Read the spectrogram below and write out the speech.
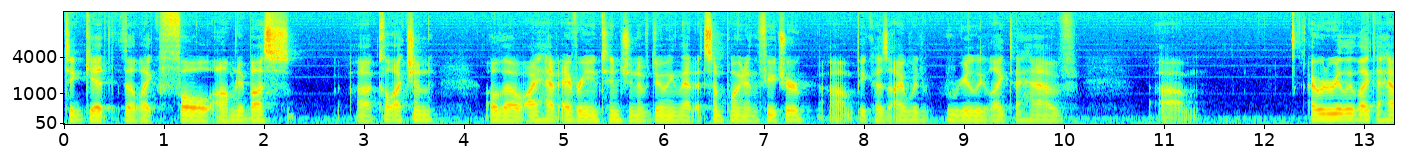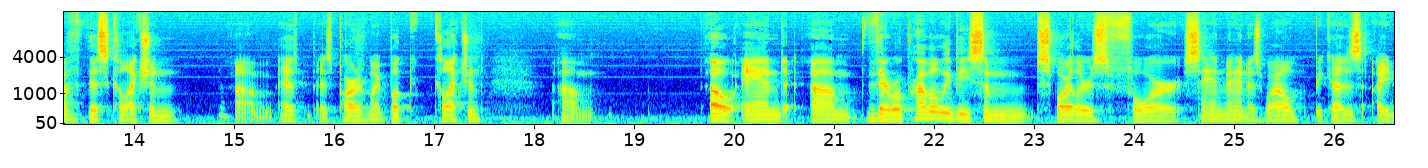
to get the like full omnibus uh, collection, although I have every intention of doing that at some point in the future, um, because I would really like to have um, I would really like to have this collection um, as as part of my book collection. Um, oh, and um, there will probably be some spoilers for Sandman as well because I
